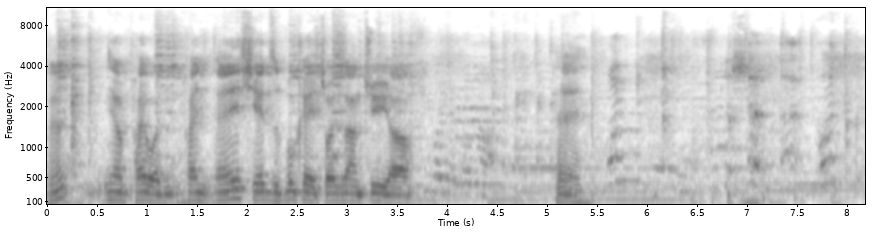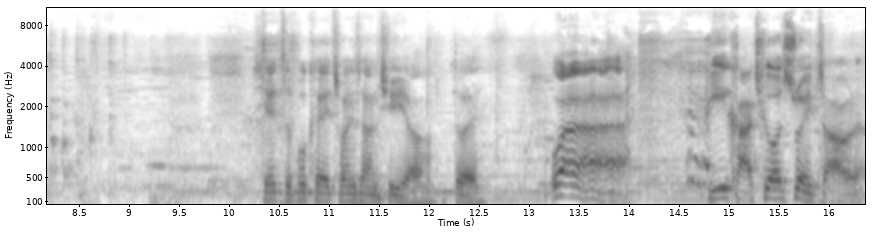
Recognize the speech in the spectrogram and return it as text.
嗯，要拍我拍，哎，鞋子不可以穿上去哦。哎，鞋子不可以穿上去哦。对，哇，皮卡丘睡着了。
